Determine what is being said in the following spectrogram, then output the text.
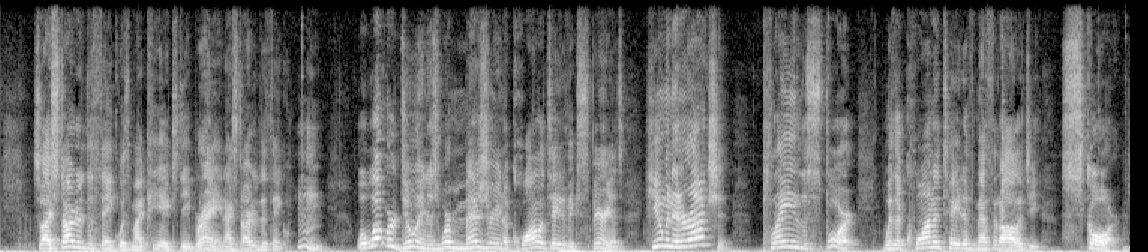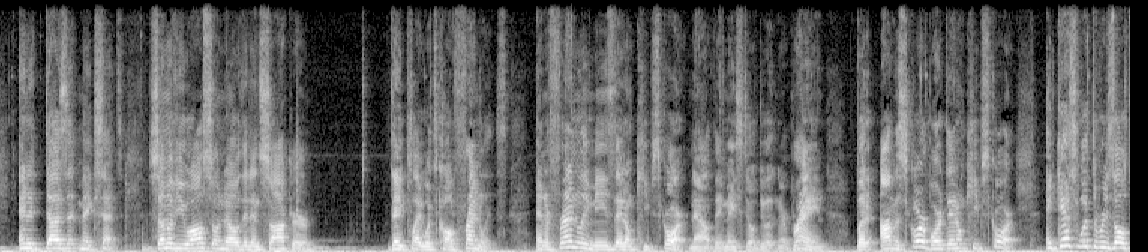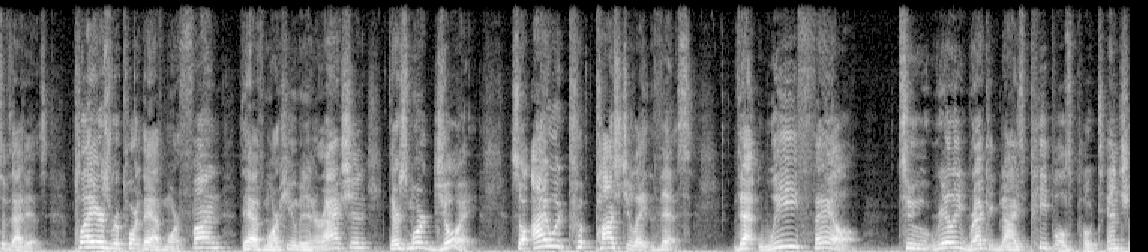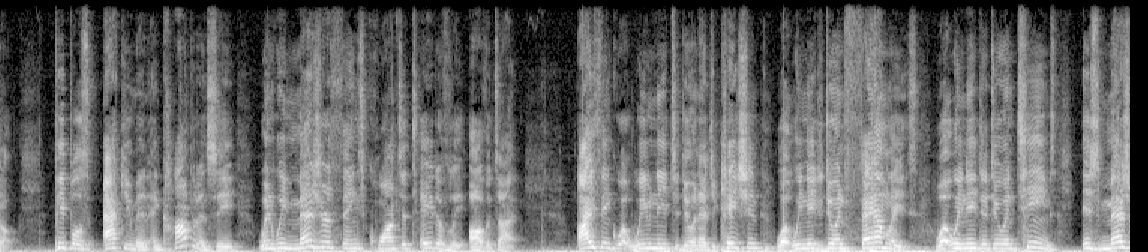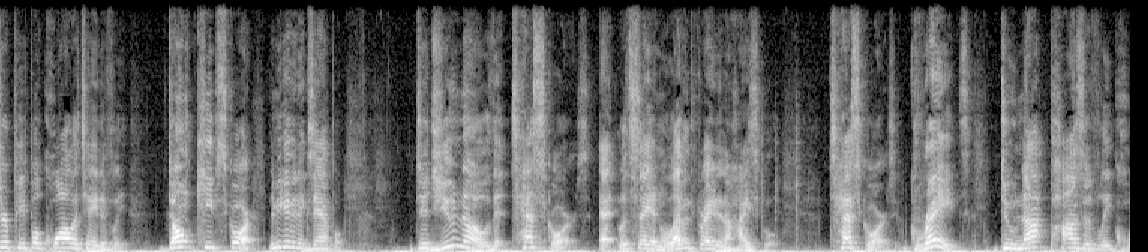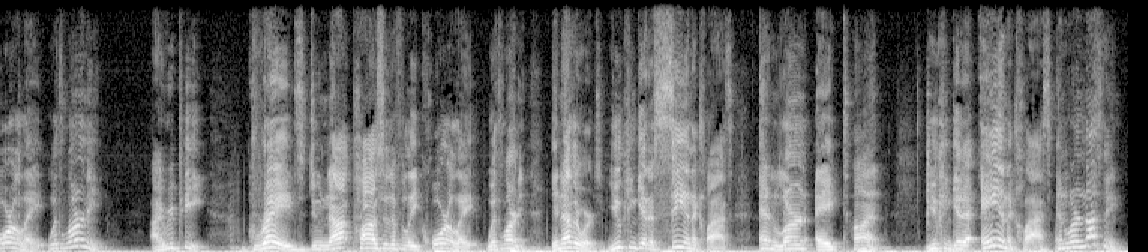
So I started to think with my PhD brain, I started to think, hmm, well, what we're doing is we're measuring a qualitative experience, human interaction, playing the sport with a quantitative methodology, score. And it doesn't make sense. Some of you also know that in soccer, they play what's called friendlies. And a friendly means they don't keep score. Now, they may still do it in their brain, but on the scoreboard, they don't keep score. And guess what the result of that is? Players report they have more fun, they have more human interaction, there's more joy. So I would p- postulate this that we fail to really recognize people's potential, people's acumen and competency when we measure things quantitatively all the time. I think what we need to do in education, what we need to do in families, what we need to do in teams is measure people qualitatively. Don't keep score. Let me give you an example. Did you know that test scores at, let's say, in 11th grade in a high school, test scores, grades, do not positively correlate with learning? I repeat, grades do not positively correlate with learning. In other words, you can get a C in a class and learn a ton. You can get an A in a class and learn nothing.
